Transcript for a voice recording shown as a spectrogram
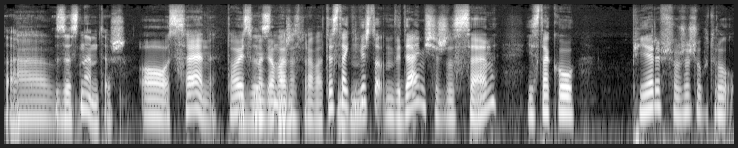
Tak. a, Ze snem też. o sen, to jest Ze mega snem. ważna sprawa. To jest taki, Mhm. wiesz co, wydaje mi się, że sen jest taką pierwszą rzeczą, którą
